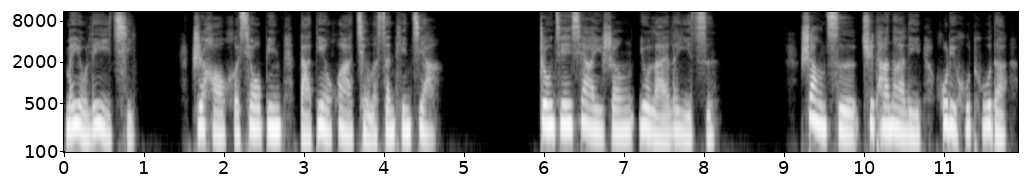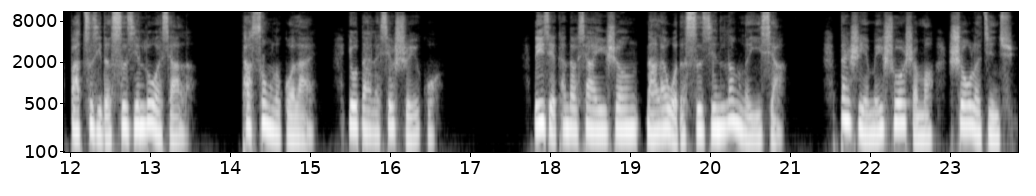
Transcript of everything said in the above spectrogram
没有力气，只好和肖斌打电话请了三天假。中间夏医生又来了一次，上次去他那里糊里糊涂的把自己的丝巾落下了，他送了过来，又带了些水果。李姐看到夏医生拿来我的丝巾，愣了一下，但是也没说什么，收了进去。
